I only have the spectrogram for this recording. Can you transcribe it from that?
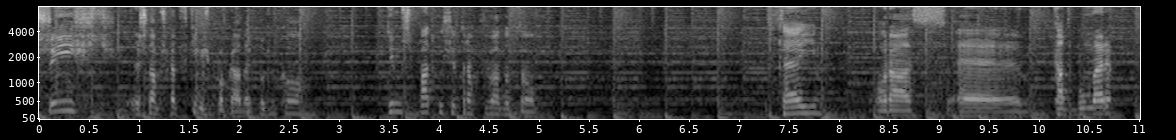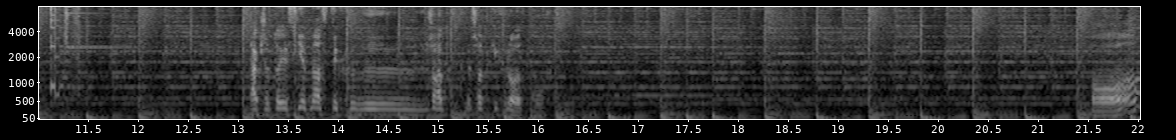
przyjść, że na przykład z kimś pogadać, bo tylko w tym przypadku się trafiła no co? Sej oraz e, Cat Boomer. Także to jest jedna z tych y, rzad, rzadkich rozmów. O!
